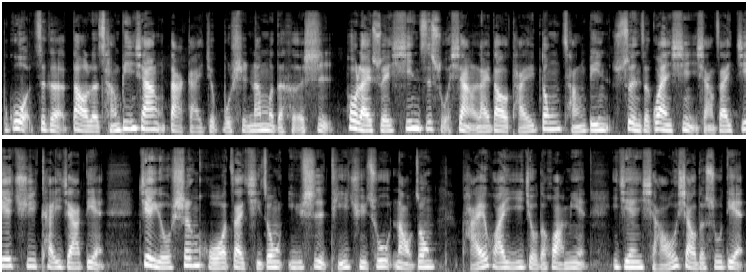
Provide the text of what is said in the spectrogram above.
不过，这个到了长滨乡，大概就不是那么的合适。后来随心之所向，来到台东长滨，顺着惯性想在街区开一家店，借由生活在其中，于是提取出脑中徘徊已久的画面：一间小小的书店。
